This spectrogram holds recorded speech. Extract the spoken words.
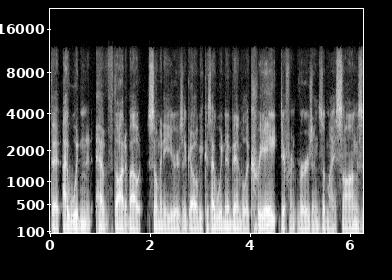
that i wouldn't have thought about so many years ago because i wouldn't have been able to create different versions of my songs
